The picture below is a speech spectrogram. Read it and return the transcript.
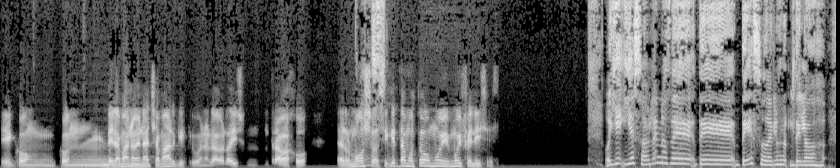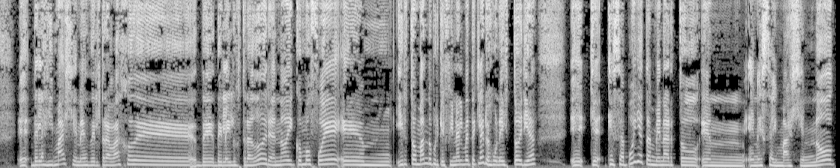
eh, con, con, de la mano de Nacha Márquez, que bueno, la verdad hizo un, trabajo hermoso, así que estamos todos muy, muy felices. Oye, y eso, háblanos de, de, eso, de, los, de, los, eh, de las imágenes, del trabajo de, de, la ilustradora, ¿no? Y cómo fue em, ir tomando, porque finalmente, claro, es una historia eh, que, que, se apoya también harto en, en esa imagen, ¿no?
